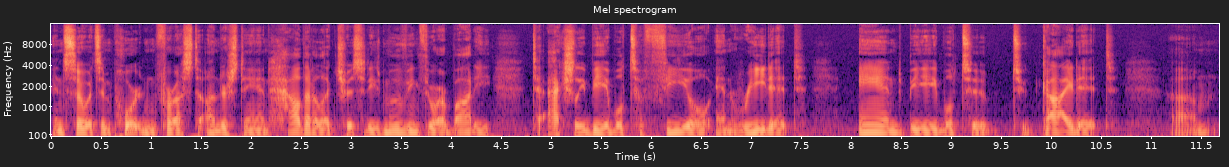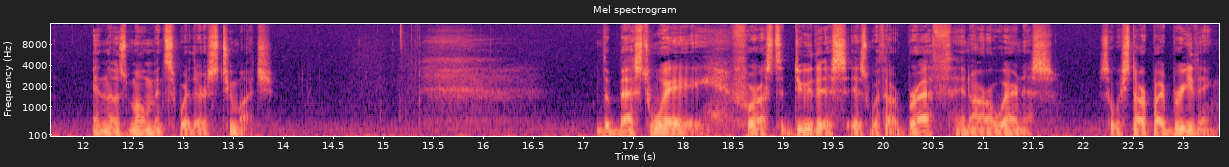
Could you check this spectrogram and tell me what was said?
And so it's important for us to understand how that electricity is moving through our body to actually be able to feel and read it and be able to, to guide it um, in those moments where there's too much. The best way for us to do this is with our breath and our awareness. So we start by breathing,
